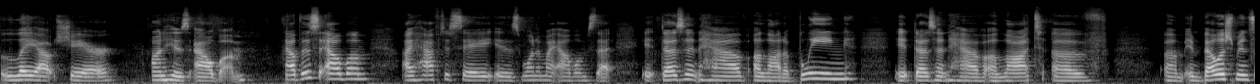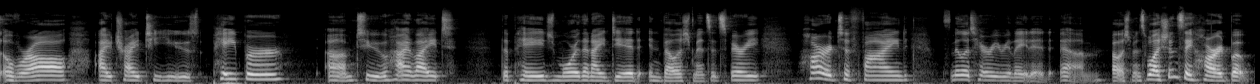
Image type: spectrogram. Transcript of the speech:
layout share on his album. Now this album, I have to say, is one of my albums that it doesn't have a lot of bling. It doesn't have a lot of um, embellishments overall. I tried to use paper um, to highlight the page more than I did embellishments. It's very hard to find military related um, embellishments. Well, I shouldn't say hard, but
